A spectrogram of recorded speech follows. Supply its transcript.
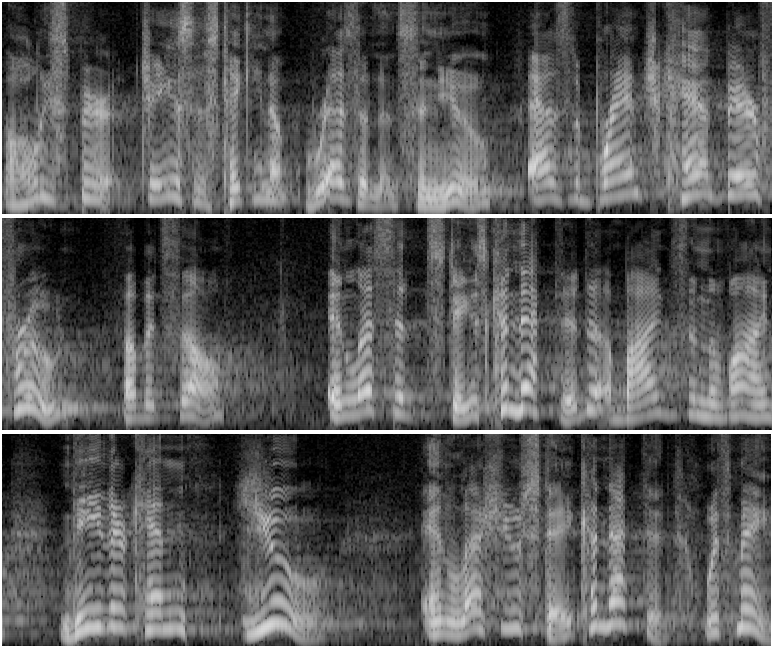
The Holy Spirit, Jesus taking up residence in you. As the branch can't bear fruit of itself unless it stays connected, abides in the vine, neither can you unless you stay connected with me.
